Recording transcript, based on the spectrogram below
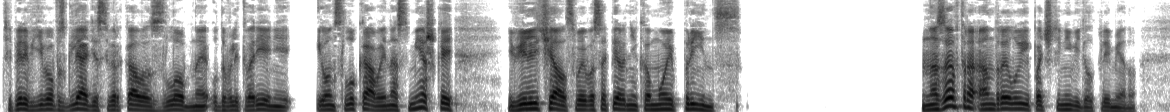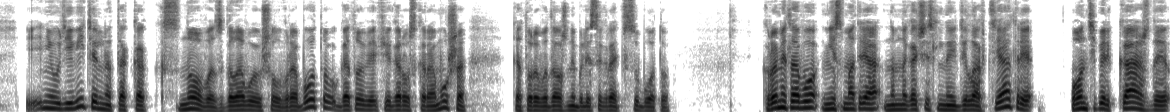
Теперь в его взгляде сверкало злобное удовлетворение и он с лукавой насмешкой величал своего соперника «мой принц». На завтра Андре Луи почти не видел Клемену. И неудивительно, так как снова с головой ушел в работу, готовя Фигаро Скоромуша, которого должны были сыграть в субботу. Кроме того, несмотря на многочисленные дела в театре, он теперь каждое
